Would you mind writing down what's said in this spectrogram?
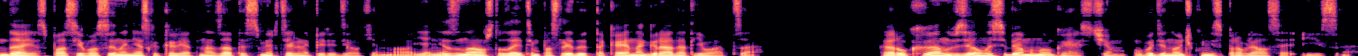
Да, я спас его сына несколько лет назад из смертельной переделки, но я не знал, что за этим последует такая награда от его отца. Харук-хан взял на себя многое, с чем в одиночку не справлялся Иса.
